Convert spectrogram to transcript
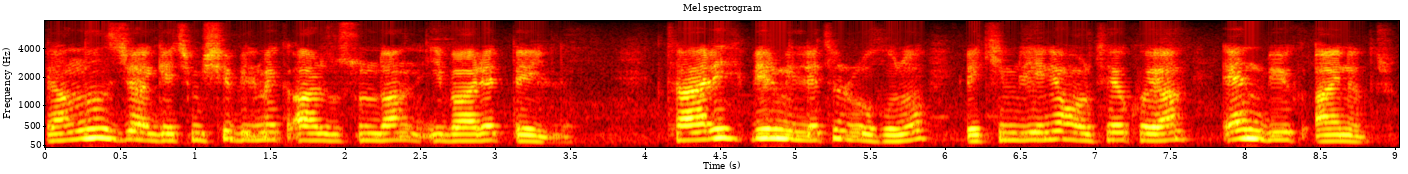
yalnızca geçmişi bilmek arzusundan ibaret değildi. Tarih bir milletin ruhunu ve kimliğini ortaya koyan en büyük aynadır.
